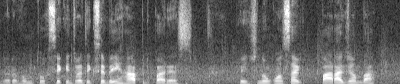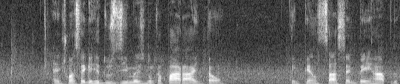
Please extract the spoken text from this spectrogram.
Agora vamos torcer que a gente vai ter que ser bem rápido, parece. Porque a gente não consegue parar de andar. A gente consegue reduzir, mas nunca parar, então tem que pensar sempre bem rápido.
